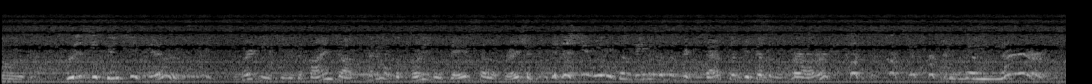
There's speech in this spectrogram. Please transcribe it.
Who does she think she is? Certainly she did a fine job setting up the Ponyville Day celebration. But does she really believe it was a success just because of her? the nerve!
